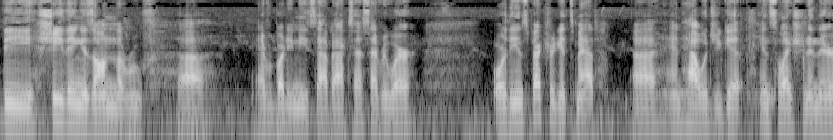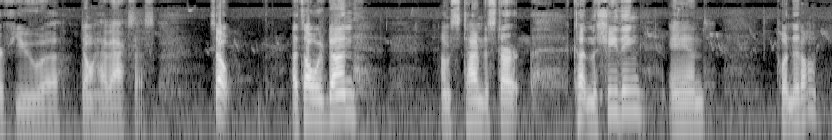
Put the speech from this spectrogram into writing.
the sheathing is on the roof. Uh, everybody needs to have access everywhere or the inspector gets mad. Uh, and how would you get insulation in there if you uh, don't have access? So that's all we've done. Um, it's time to start cutting the sheathing and putting it on.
